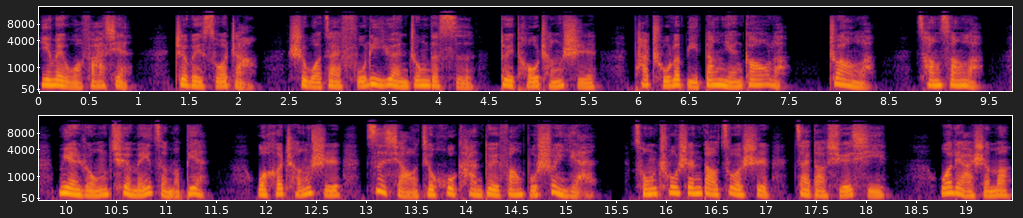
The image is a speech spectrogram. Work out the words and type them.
因为我发现这位所长是我在福利院中的死对头城时，他除了比当年高了、壮了、沧桑了，面容却没怎么变。我和诚实自小就互看对方不顺眼，从出身到做事再到学习，我俩什么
